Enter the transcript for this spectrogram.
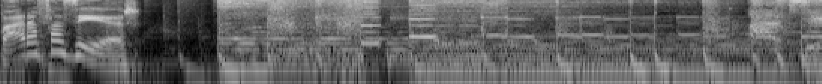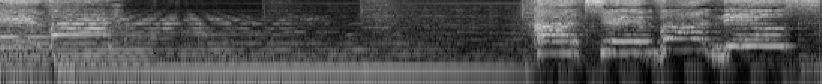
para fazer. Ativa. Ativa News.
